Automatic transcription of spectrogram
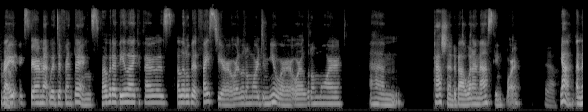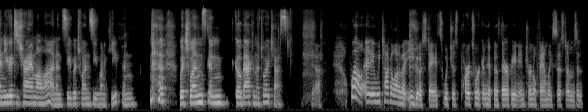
right? Yeah. Experiment with different things. What would I be like if I was a little bit feistier or a little more demure or a little more um, passionate about what I'm asking for. Yeah. Yeah. And then you get to try them all on and see which ones you want to keep and which ones can go back in the toy chest. Yeah. Well, and we talk a lot about ego states, which is parts work in hypnotherapy and internal family systems. And,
